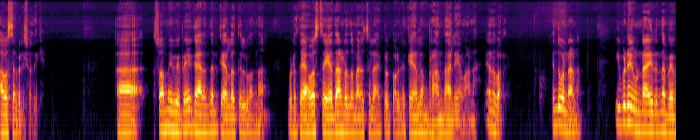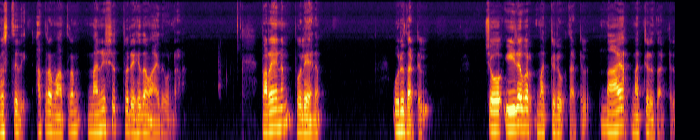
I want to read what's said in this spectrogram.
അവസ്ഥ പരിശോധിക്കാം. സ്വാമി വിവേകാനന്ദൻ കേരളത്തിൽ വന്ന് ഇവിടുത്തെ അവസ്ഥ ഏതാണ്ടെന്ന് മനസ്സിലായപ്പോൾ പറഞ്ഞു കേരളം ഭ്രാന്താലയമാണ് എന്ന് പറഞ്ഞു. എന്തുകൊണ്ടാണ്? ഇവിടെ ഉണ്ടായിരുന്ന വ്യവസ്ഥിതി അത്രമാത്രം മനുഷ്യത്വരഹിതമായതുകൊണ്ടാണ്. പറയനും പുലയനും ഒരു തട്ടിൽ ചോ ഈഴവർ മറ്റൊരു തട്ടിൽ നായർ മറ്റൊരു തട്ടിൽ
